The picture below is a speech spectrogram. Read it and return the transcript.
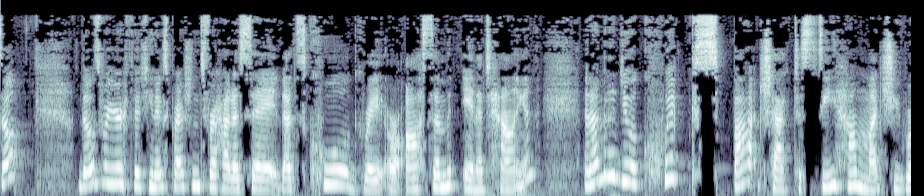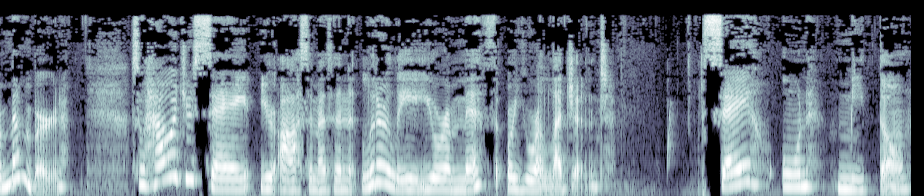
So, those were your 15 expressions for how to say that's cool, great, or awesome in Italian. And I'm going to do a quick spot check to see how much you remembered. So, how would you say you're awesome, as in literally you're a myth or you're a legend? Sei un mito.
